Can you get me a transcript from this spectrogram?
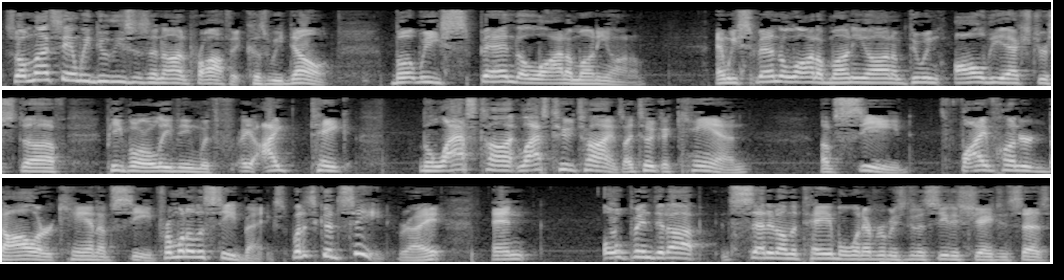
So I'm not saying we do these as a nonprofit because we don't, but we spend a lot of money on them. And we spend a lot of money on them doing all the extra stuff. People are leaving with, I take the last time, last two times I took a can of seed, $500 can of seed from one of the seed banks, but it's good seed, right? And opened it up and set it on the table when everybody's doing a seed exchange and says,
